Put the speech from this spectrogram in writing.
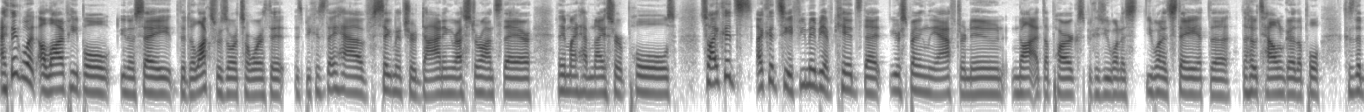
I think what a lot of people, you know, say the deluxe resorts are worth it is because they have signature dining restaurants there. They might have nicer pools. So I could I could see if you maybe have kids that you're spending the afternoon not at the parks because you want to you want to stay at the the hotel and go to the pool because the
